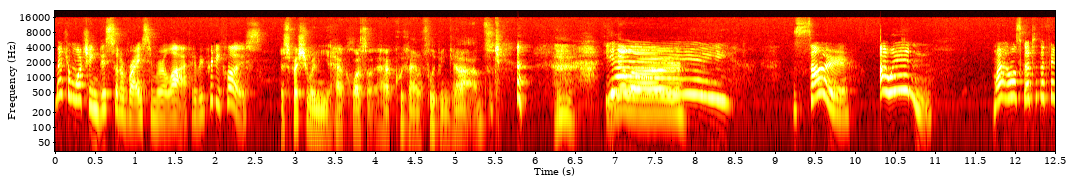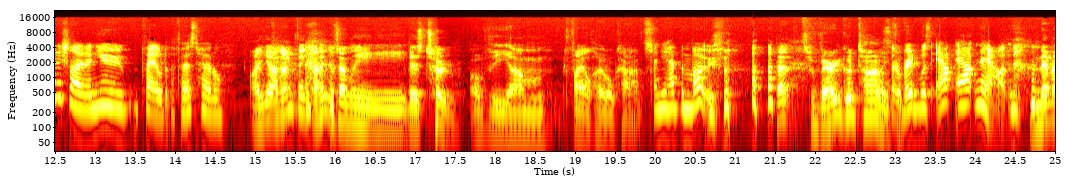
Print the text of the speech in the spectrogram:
Imagine watching this sort of race in real life. It'd be pretty close. Especially when you how close how quick I am flipping cards. Yellow. Yay! So, I win! My horse got to the finish line and you failed at the first hurdle. Oh yeah, I don't think I think there's only there's two of the um fail hurdle cards. And you had them both. That's very good timing. so red was out, out, and out. never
